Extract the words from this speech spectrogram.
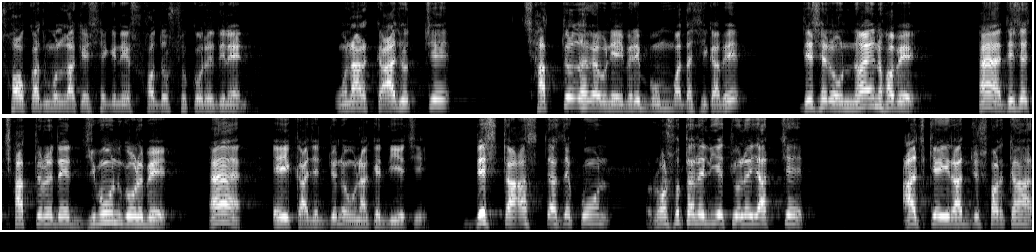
শওকত মোল্লাকে সেখানে সদস্য করে দিলেন। ওনার কাজ হচ্ছে ছাত্রদের উনি এবারে বোমবাদা শিখাবে, দেশের উন্নয়ন হবে হ্যাঁ দেশের ছাত্রদের জীবন গড়বে হ্যাঁ এই কাজের জন্য ওনাকে দিয়েছে। দেশটা আস্তে আস্তে কোন রসতলে নিয়ে চলে যাচ্ছে, আজকে এই রাজ্য সরকার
